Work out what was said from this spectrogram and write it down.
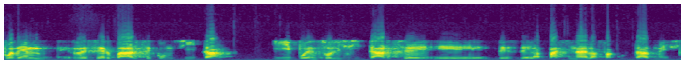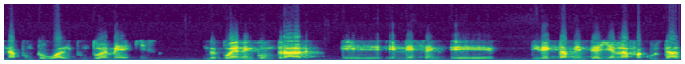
pueden reservarse con cita y pueden solicitarse eh, desde la página de la facultad, medicina.wadi.mx, donde pueden encontrar eh, en ese eh, directamente ahí en la facultad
